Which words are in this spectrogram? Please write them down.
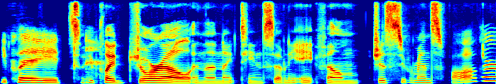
He played. So he played Jor El in the 1978 film, which is Superman's father.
